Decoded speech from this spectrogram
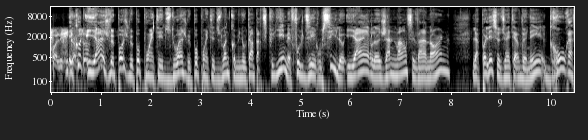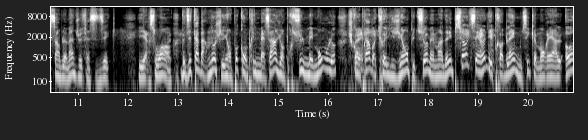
folerie écoute, comme ça? hier, je veux pas je veux pas pointer du doigt, je veux pas pointer du doigt une communauté en particulier, mais faut le dire aussi là, hier, là, Jeanne Mans et Van Horn, la police a dû intervenir, gros rassemblement de juifs assidiques hier soir. Vous dites tabarnouche, ils n'ont pas compris le message, ils ont poursu le mémo, là. Je comprends votre religion, puis tout ça, mais à un moment donné, puis ça, c'est un des problèmes aussi que Montréal a,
